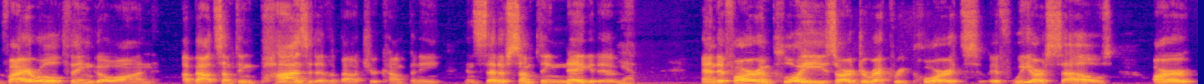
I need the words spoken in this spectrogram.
viral thing go on about something positive about your company instead of something negative? Yeah. And if our employees, our direct reports, if we ourselves are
